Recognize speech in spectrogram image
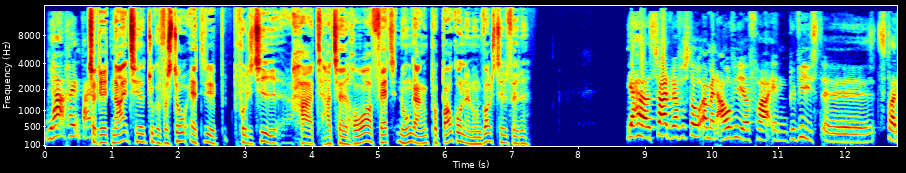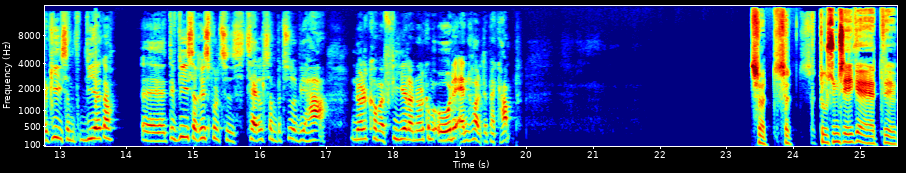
Vi har rent faktisk... Så det er et nej til, at du kan forstå, at øh, politiet har, har taget hårdere fat nogle gange på baggrund af nogle voldstilfælde? Jeg har svært ved at forstå, at man afviger fra en bevist øh, strategi, som virker. Øh, det viser Rigspolitiets tal, som betyder, at vi har 0,4 eller 0,8 anholdte per kamp. Så, så du synes ikke, at øh,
